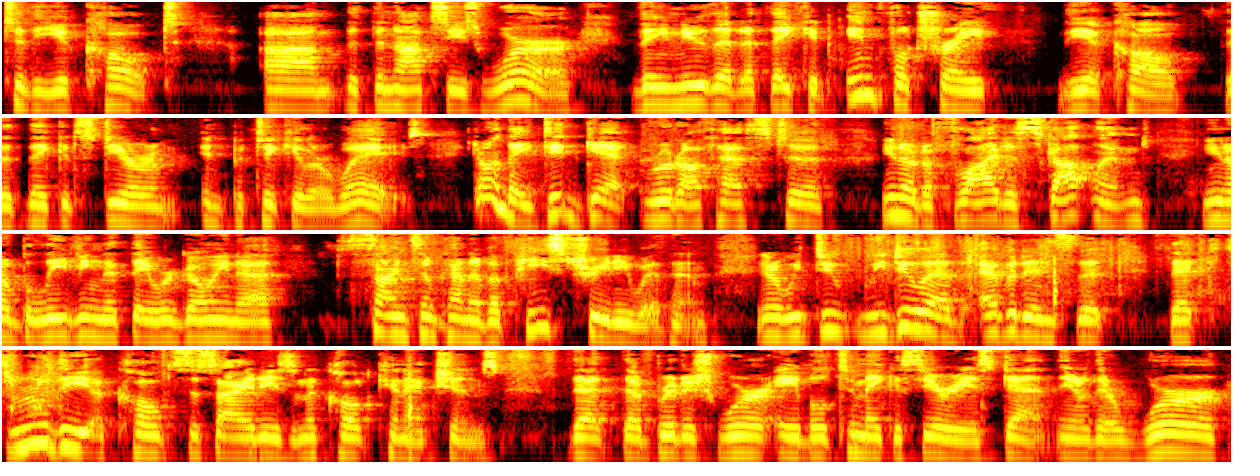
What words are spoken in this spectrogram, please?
to the occult um, that the Nazis were, they knew that if they could infiltrate the occult, that they could steer him in particular ways. You know, they did get Rudolf Hess to, you know, to fly to Scotland, you know, believing that they were going to sign some kind of a peace treaty with him. You know, we do we do have evidence that that through the occult societies and occult connections that the British were able to make a serious dent. You know, there were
